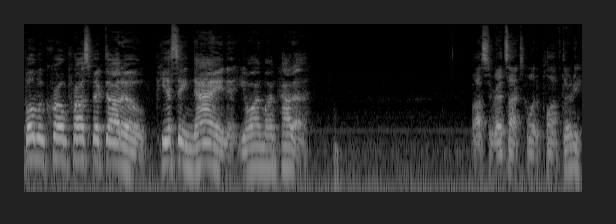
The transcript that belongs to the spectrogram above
Bowman Chrome Prospect Auto, PSA 9 at Yoan Moncada. Boston Red Sox going to Plop 30.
